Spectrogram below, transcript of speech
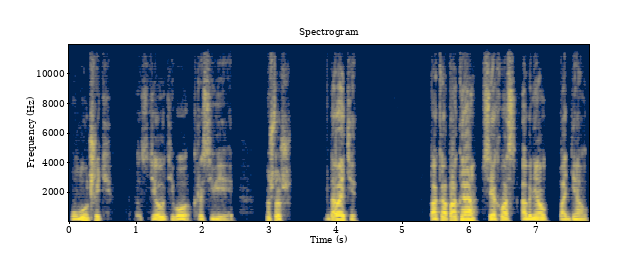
улучшить, сделать его красивее. Ну что ж, давайте. Пока-пока. Всех вас обнял, поднял.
